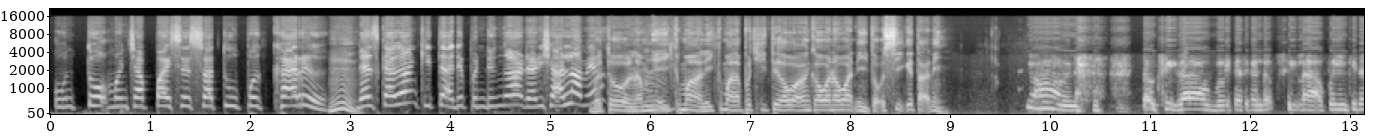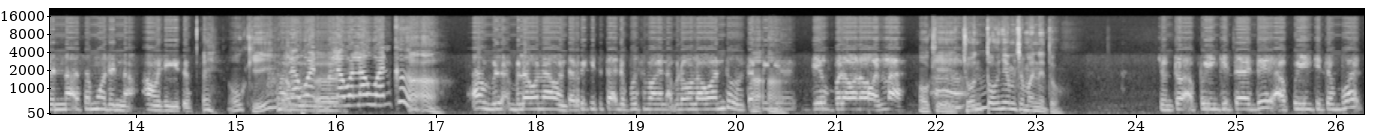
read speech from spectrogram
untuk mencapai sesuatu perkara. Hmm. Dan sekarang kita ada pendengar dari Shah Alam ya. Betul, namanya Ikmal. Ikmal apa cerita awak dengan kawan awak ni? Toksik ke tak ni? Oh, toksik lah. Boleh katakan toksik lah. Apa yang kita nak semua dia nak. Ah, macam gitu. Eh, okey. Berlawan, Apa, uh, berlawan-lawan ke? Ha ah. Ah, berlawan-lawan. Tapi kita tak ada pun semangat nak berlawan-lawan tu. Tapi Ah, ah. dia, dia berlawan-lawan lah. Okey, Ah, contohnya macam mana tu? contoh apa yang kita ada, apa yang kita buat,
